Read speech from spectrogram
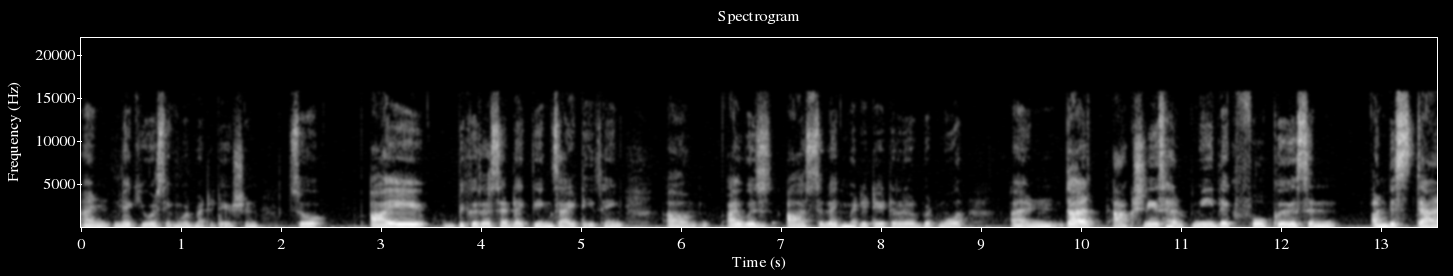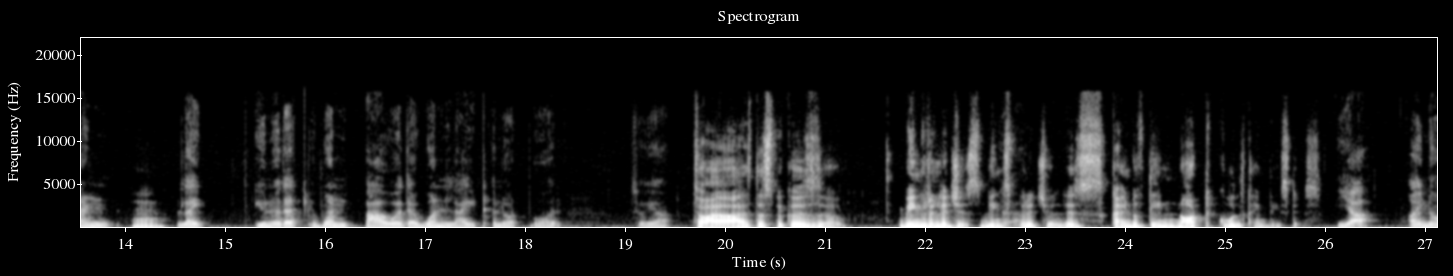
And like you were saying about meditation. So i because i said like the anxiety thing um i was asked to like meditate a little bit more. And that actually has helped me like focus and understand like you know that one power that one light a lot more so yeah So I asked this because uh, being religious, being spiritual is kind of the not cool thing these days. yeah i know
